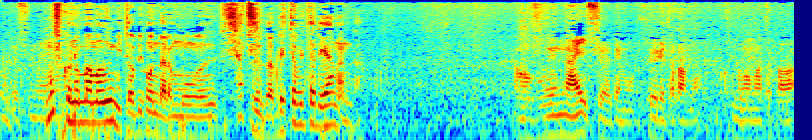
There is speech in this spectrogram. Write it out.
そうですね。もしこのまま海飛び込んだらもうシャツがべちゃべちゃで嫌なんだ。あ、それないですよ、でも、プールとかも、このままとかは。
